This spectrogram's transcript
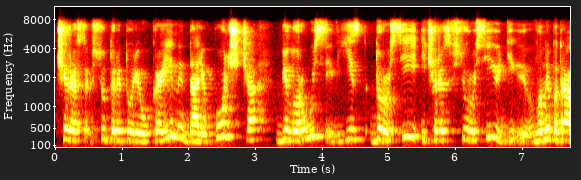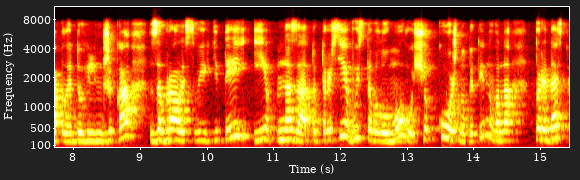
через всю територію України, далі Польща, Білорусь, в'їзд до Росії, і через всю Росію вони потрапили до Геленджика, забрали своїх дітей і назад. Тобто Росія виставила умову, що кожну дитину вона передасть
